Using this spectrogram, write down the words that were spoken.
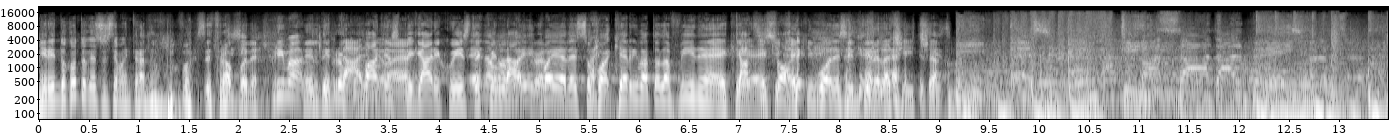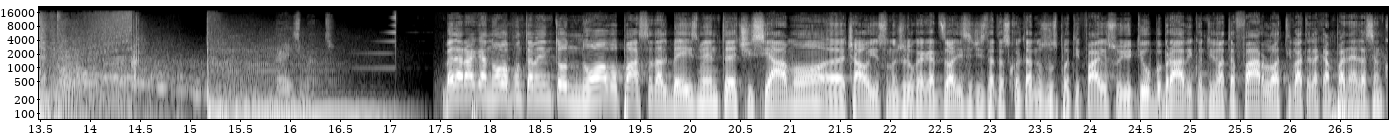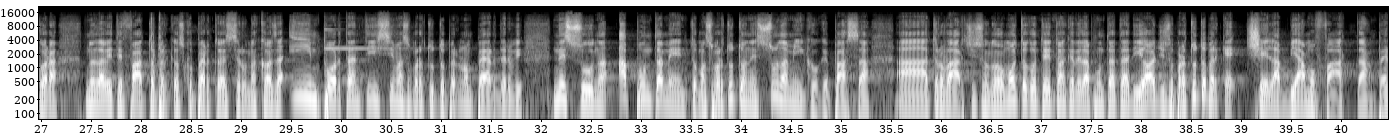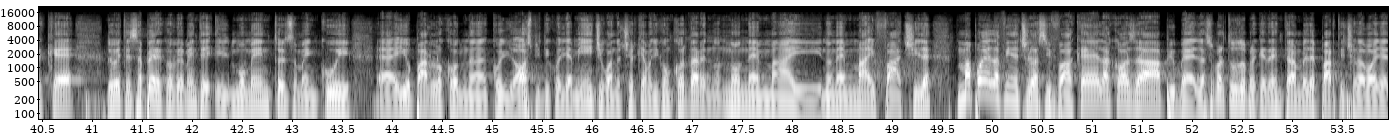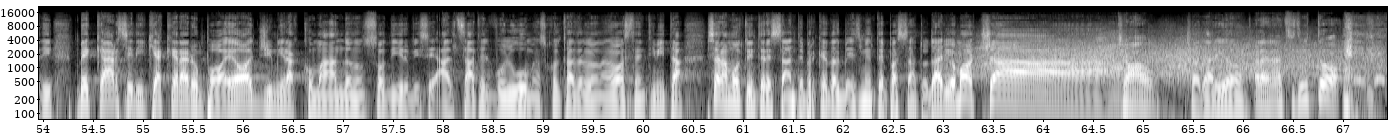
Mi rendo conto che adesso stiamo entrando un po' forse troppo sì, nel, prima nel dettaglio. preoccupati a eh. spiegare questo e no, quell'altro, Poi, poi era- adesso qua, chi è arrivato alla fine è, che, è, chi, suoi. è chi vuole sentire la Sì, ciccia. sì. Bella raga, nuovo appuntamento, nuovo passa dal basement, ci siamo. Eh, ciao, io sono Gianluca Gazzoli, se ci state ascoltando su Spotify o su YouTube, bravi, continuate a farlo, attivate la campanella se ancora non l'avete fatto perché ho scoperto essere una cosa importantissima, soprattutto per non perdervi nessun appuntamento, ma soprattutto nessun amico che passa a trovarci. Sono molto contento anche della puntata di oggi, soprattutto perché ce l'abbiamo fatta, perché dovete sapere che ovviamente il momento insomma, in cui eh, io parlo con, con gli ospiti, con gli amici, quando cerchiamo di concordare non, non è mai, non è mai facile, ma poi alla fine ce la si fa, che è la cosa più bella, soprattutto perché da entrambe le parti c'è la voglia di beccarsi e di chiacchierare un po'. E oggi mi raccomando, non so dirvi se alzate il volume, ascoltatelo nella vostra intimità, sarà molto interessante perché dal basement è passato Dario Moccia. Ciao. Ciao Dario. Allora, innanzitutto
